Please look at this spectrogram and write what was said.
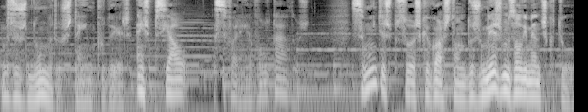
mas os números têm poder, em especial se forem avultados. Se muitas pessoas que gostam dos mesmos alimentos que tu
